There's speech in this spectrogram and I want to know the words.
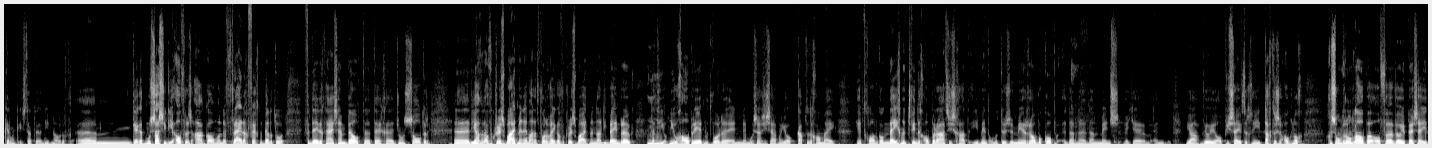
kennelijk is dat eh, niet nodig. Ehm Gerrit Moussassi, die overigens aankomende vrijdag vecht Bellator, verdedigt hij zijn belt eh, tegen John Salter. Eh, die had het over Chris Weidman. Hè? We hadden het vorige week over Chris Weidman. Na die beenbreuk. Dat hij opnieuw geopereerd moet worden. En uh, Moussassi zei van, joh, kap er gewoon mee. Je hebt geloof ik al 29 operaties gehad. Je bent ondertussen meer Robocop dan, dan mens. Weet je. En ja, wil je op je 70 en je 80 ook nog gezond rondlopen? Of uh, wil je per se...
